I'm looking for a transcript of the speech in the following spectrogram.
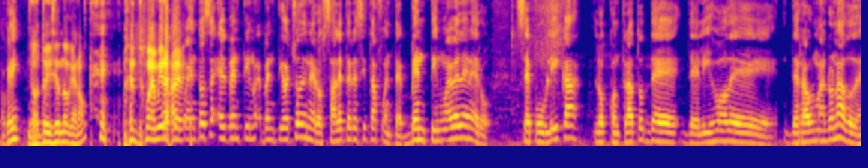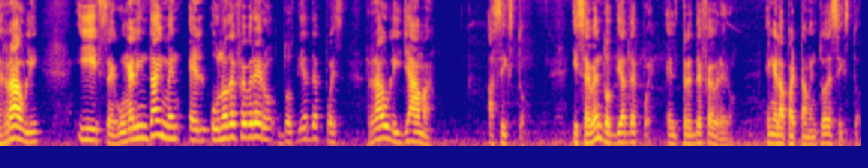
¿Ok? No estoy diciendo que no. Tú me miras. pues entonces, el 28 de enero sale Teresita Fuentes. 29 de enero se publica los contratos de, del hijo de, de Raúl Maldonado, de Rauli. Y según el indictment, el 1 de febrero, dos días después, Rauli llama a Sixto. Y se ven dos días después, el 3 de febrero, en el apartamento de Sixto.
